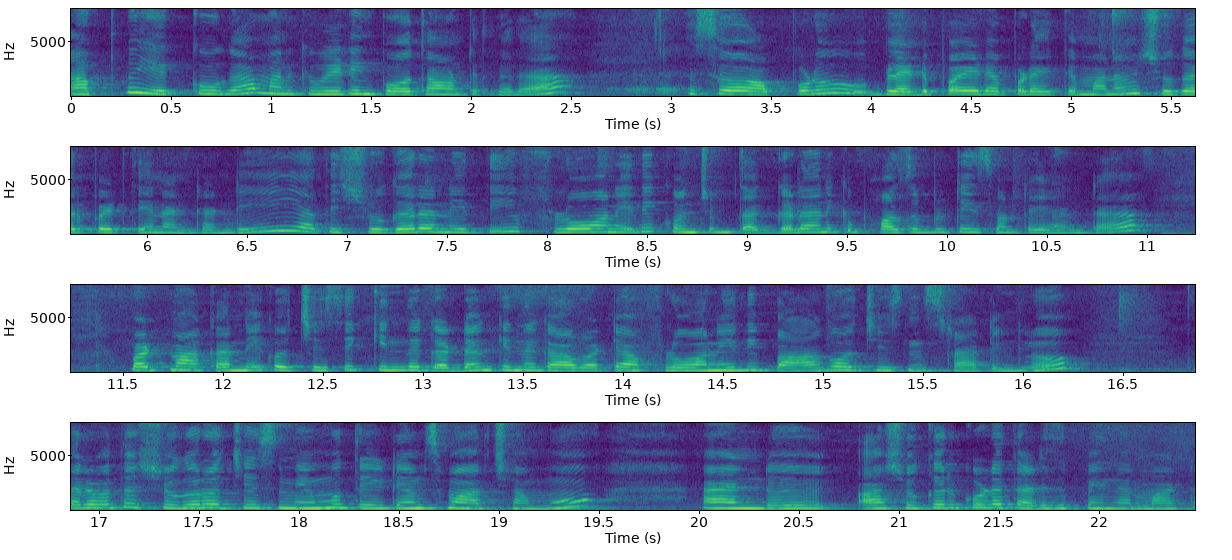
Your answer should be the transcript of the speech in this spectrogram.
అప్పుడు ఎక్కువగా మనకి వీడింగ్ పోతూ ఉంటుంది కదా. సో అప్పుడు బ్లడ్ పోయేటప్పుడు అయితే మనం షుగర్ పెడితేనంటండి అది షుగర్ అనేది ఫ్లో అనేది కొంచెం తగ్గడానికి పాసిబిలిటీస్ ఉంటాయంట. బట్ మాకు అన్నయ్యకి వచ్చేసి కింద గడ్డం కింద కాబట్టి ఆ ఫ్లో అనేది బాగా వచ్చేసింది స్టార్టింగ్లో. తర్వాత షుగర్ వచ్చేసి మేము త్రీ టైమ్స్ మార్చాము. అండ్ ఆ షుగర్ కూడా తడిసిపోయింది అనమాట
